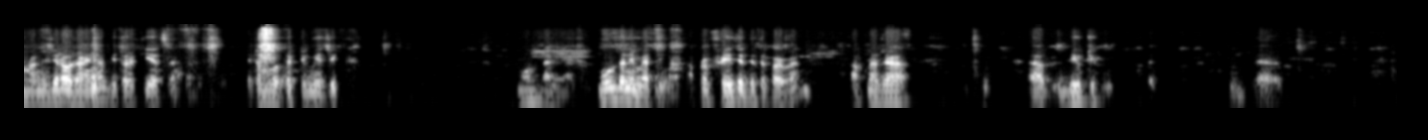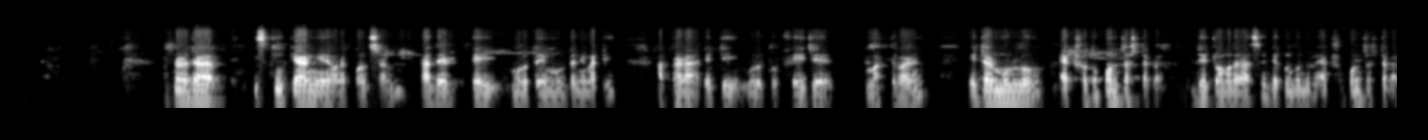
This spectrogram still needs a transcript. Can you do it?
আমরা নিজেরাও জানি না ভিতরে কি আছে। এটা মূলত একটি ম্যাজিক মূলদানি ম্যাটিং আপনার ফ্রিজে দিতে পারবেন। আপনার যা বিউটি আপনারা যা স্কিন কেয়ার নিয়ে অনেক কনসার্ন তাদের এই মূলত এই মূলদানি মাটি আপনারা এটি মূলত ফেজে মারতে পারেন। এটার মূল্য একশত পঞ্চাশ টাকা। যেহেতু আমাদের আছে, দেখুন বন্ধুরা, একশো পঞ্চাশ টাকা।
